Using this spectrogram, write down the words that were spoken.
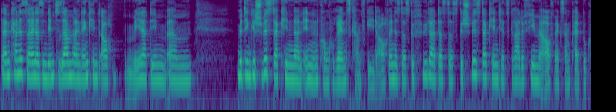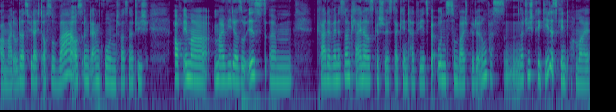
Dann kann es sein, dass in dem Zusammenhang dein Kind auch, je nachdem, ähm, mit den Geschwisterkindern in einen Konkurrenzkampf geht, auch wenn es das Gefühl hat, dass das Geschwisterkind jetzt gerade viel mehr Aufmerksamkeit bekommen hat oder es vielleicht auch so war aus irgendeinem Grund, was natürlich auch immer mal wieder so ist. Ähm, Gerade wenn es so ein kleineres Geschwisterkind hat, wie jetzt bei uns zum Beispiel oder irgendwas, natürlich kriegt jedes Kind auch mal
